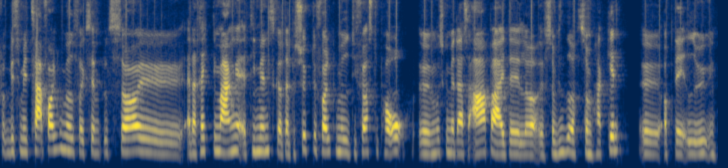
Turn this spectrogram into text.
for hvis vi tager folkemødet for eksempel, så øh, er der rigtig mange af de mennesker, der besøgte folkemødet de første par år, øh, måske med deres arbejde eller øh, så videre, som har genopdaget øh, øen.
